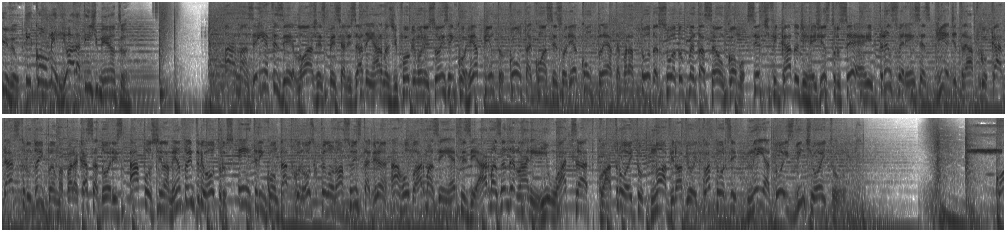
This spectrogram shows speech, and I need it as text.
e com o melhor atendimento. Armazém FZ, loja especializada em armas de fogo e munições em Correia Pinto. Conta com assessoria completa para toda a sua documentação, como certificado de registro CR, transferências, guia de tráfego, cadastro do IBAMA para caçadores, apostilamento, entre outros. Entre em contato conosco pelo nosso Instagram, arroba Armazém FZ Armas Underline e o WhatsApp 48 99814 6228.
